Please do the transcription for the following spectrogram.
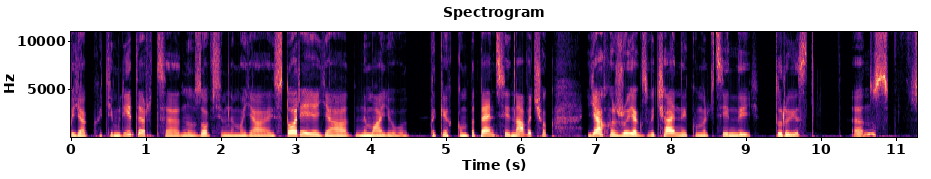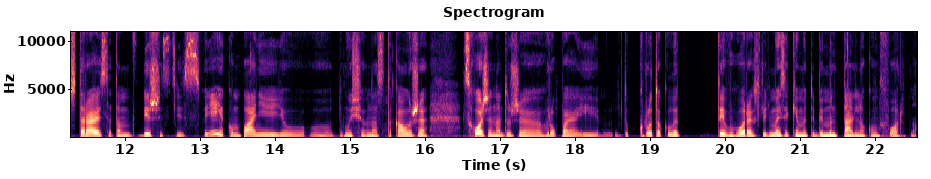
як тім-лідер, це ну, зовсім не моя історія. Я не маю таких компетенцій, навичок. Я ходжу як звичайний комерційний турист. Е, Ну, стараюся там в більшості з своєю компанією, тому що в нас така вже схожена дуже група, і круто, коли ти в горах з людьми, з якими тобі ментально комфортно.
